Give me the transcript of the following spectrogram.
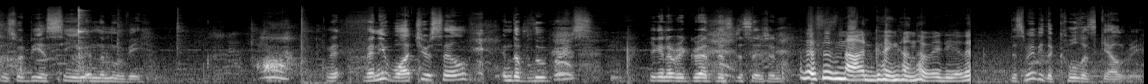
this would be a scene in the movie. When- When you watch yourself in the bloopers, you're gonna regret this decision. This is not going on the video. This may be the coolest gallery.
